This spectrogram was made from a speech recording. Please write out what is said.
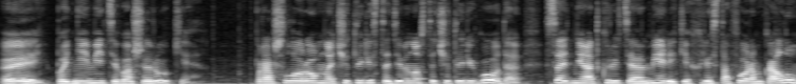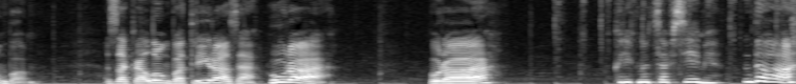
«Эй, поднимите ваши руки!» Прошло ровно 494 года со дня открытия Америки Христофором Колумбом. За Колумба три раза! Ура! Ура! Крикнуть со всеми. Да!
